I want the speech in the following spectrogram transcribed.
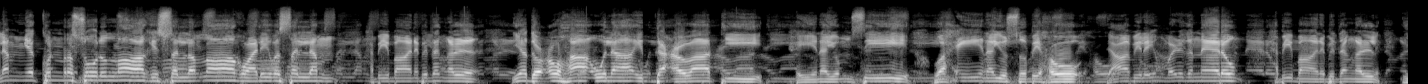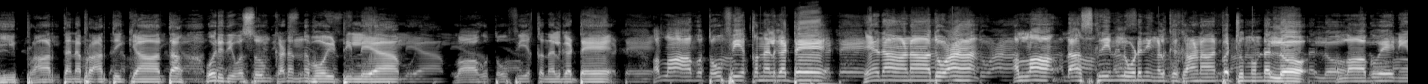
ലം യകുൻ റസൂലുള്ളാഹി സ്വല്ലല്ലാഹു അലൈഹി വസല്ലം. ഹബീബാ നബി തങ്ങൾ യദ്ഉ ഹൗലാഇ ദഅവാതി ഹീന യുംസി വഹീന യുസ്ബിഹു. രാവിലെയും വൈകുന്നേരവും ഹബീബാ നബി തങ്ങൾ ഈ പ്രാർത്ഥന പ്രാർത്ഥിക്കാത്ത ഒരു ദിവസവും കടന്നു പോയിട്ടില്ല. അള്ളാഹു തൗഫീഖ് നൽകട്ടെ. അള്ളാഹു തൗഫീഖ് നൽകട്ടെ. ഏതാണ് ആ ദുആ? അള്ളാഹ് സ്ക്രീനിലൂടെ നിങ്ങൾക്ക് കാണാൻ പറ്റുന്നുണ്ടല്ലോ. അള്ളാഹുവേ നീ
